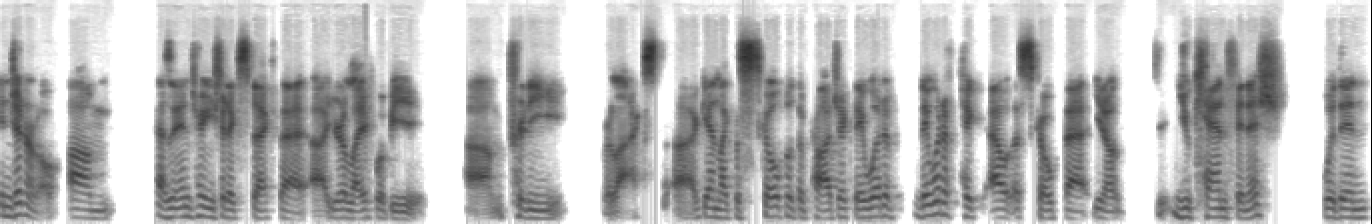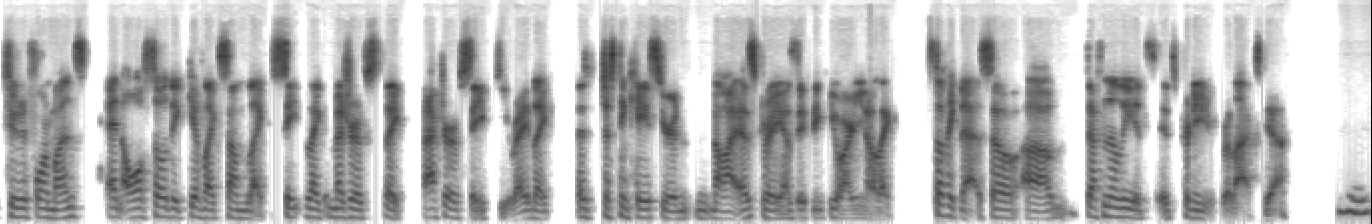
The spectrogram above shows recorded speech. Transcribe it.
in general, um, as an intern, you should expect that uh, your life will be um, pretty relaxed. Uh, again, like the scope of the project, they would have they would have picked out a scope that you know you can finish within two to four months. And also they give like some like safe like measure of like factor of safety right? Like just in case you're not as great as they think you are you know like stuff like that. So um definitely it's it's pretty relaxed yeah. Mm-hmm.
